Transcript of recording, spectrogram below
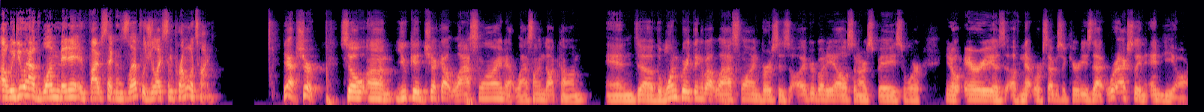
uh, we do have one minute and five seconds left would you like some promo time yeah, sure. So um, you could check out Lastline at lastline.com. And uh, the one great thing about Lastline versus everybody else in our space or you know areas of network cybersecurity is that we're actually an NDR,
